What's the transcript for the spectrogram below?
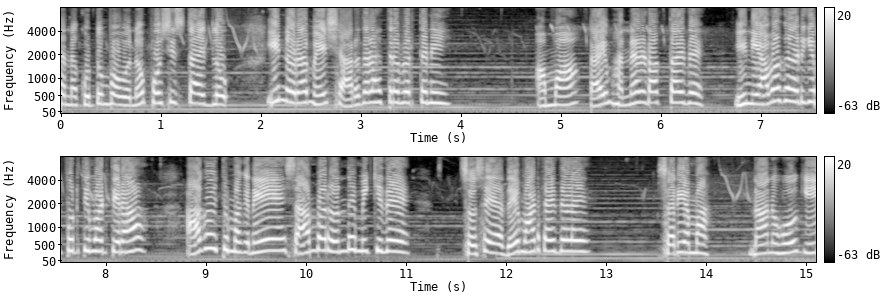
ತನ್ನ ಕುಟುಂಬವನ್ನು ಪೋಷಿಸ್ತಾ ಇದ್ಲು. ಇನ್ನು ರಮೇಶ್ ಶಾರದಳ ಹತ್ರ ಬರ್ತಾನೆ. ಅಮ್ಮ, ಟೈಮ್ ಹನ್ನೆರಡು ಆಗ್ತಾ ಇದೆ. ಇನ್ ಯಾವಾಗ ಅಡಿಗೆ ಪೂರ್ತಿ ಮಾಡ್ತೀರಾ? ಆಗೋಯ್ತು ಮಗನೇ, ಸಾಂಬಾರ್ ಒಂದೇ ಮಿಕ್ಕಿದೆ. ಸೊಸೆ ಅದೇ ಮಾಡ್ತಾ ಇದ್ದಾಳೆ. ಸರಿ ಅಮ್ಮ, ನಾನು ಹೋಗಿ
